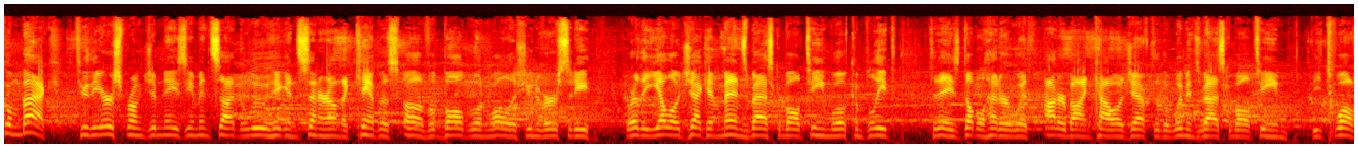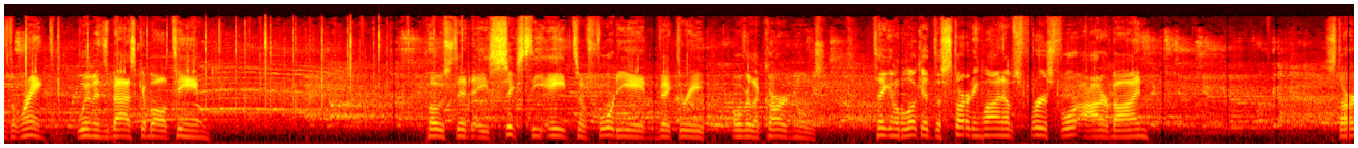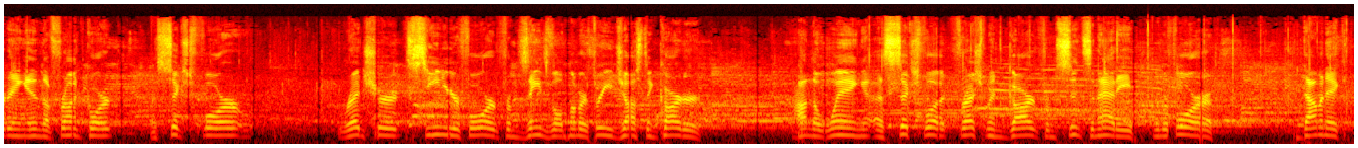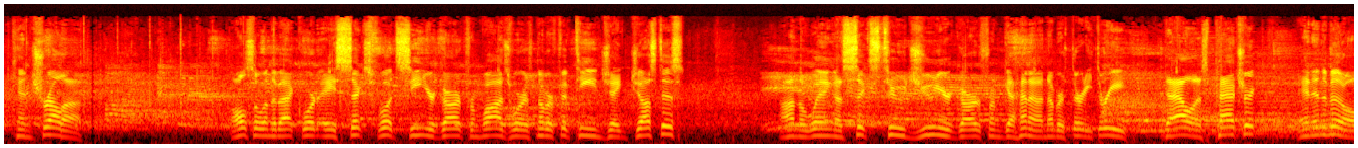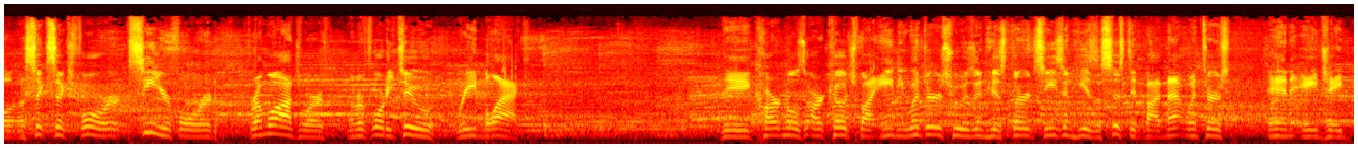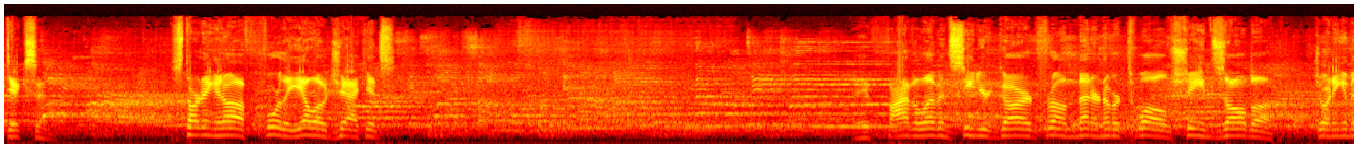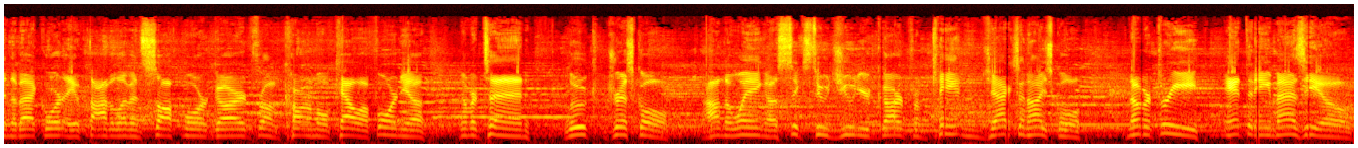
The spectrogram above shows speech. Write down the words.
Welcome back to the Ursprung Gymnasium inside the Lou Higgins Center on the campus of Baldwin Wallace University, where the Yellow Jacket men's basketball team will complete today's doubleheader with Otterbein College after the women's basketball team, the 12th ranked women's basketball team, posted a 68 to 48 victory over the Cardinals. Taking a look at the starting lineups first for Otterbein. Starting in the front court, a 6'4 redshirt senior forward from Zanesville, number three, Justin Carter. On the wing, a six foot freshman guard from Cincinnati, number four, Dominic Cantrella. Also in the backcourt, a six foot senior guard from Wadsworth, number 15, Jake Justice. On the wing, a 6'2 junior guard from Gahanna, number 33, Dallas Patrick. And in the middle, a 6'6 forward, senior forward from Wadsworth, number 42, Reed Black. The Cardinals are coached by Andy Winters, who is in his third season. He is assisted by Matt Winters and AJ Dixon. Starting it off for the Yellow Jackets, a 5'11 senior guard from Mentor, number 12, Shane Zalba. Joining him in the backcourt, a 5'11 sophomore guard from Carmel, California, number 10, Luke Driscoll. On the wing, a 6'2 junior guard from Canton Jackson High School, number 3, Anthony Mazzio.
